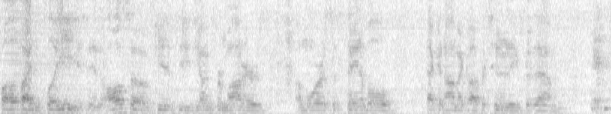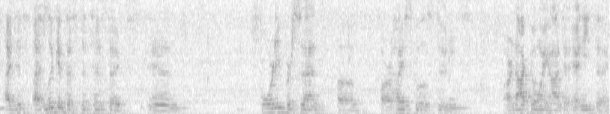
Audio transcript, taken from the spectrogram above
qualified employees and also gives these young Vermonters a more sustainable economic opportunity for them. I just, I look at the statistics and forty percent of our high school students are not going on to anything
